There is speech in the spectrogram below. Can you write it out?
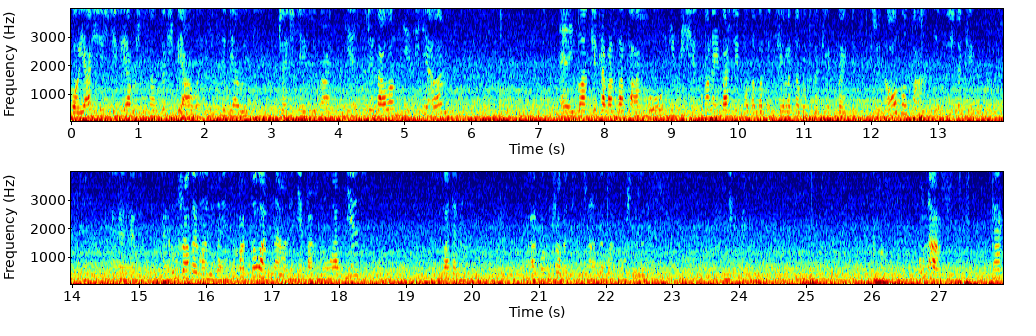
Bo ja się zdziwiłam, że są też białe. Nigdy białych wcześniej chyba nie zrywałam, nie widziałam. E, I byłam ciekawa zapachu i mi się chyba najbardziej podoba ten fioletowy, bo tak jakby, jakby cytrynowo pachnie, coś takiego. E, Różowe moim zdaniem są bardzo ładne, ale nie pachną ładnie. To chyba ten albo różowe cytrynowe pachną, już teraz nie wiem. U nas tak,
